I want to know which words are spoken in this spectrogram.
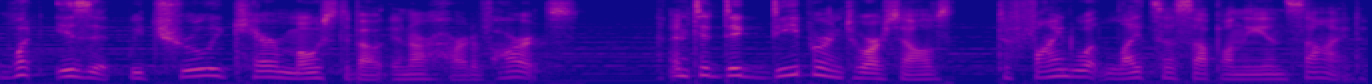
what is it we truly care most about in our heart of hearts? And to dig deeper into ourselves to find what lights us up on the inside.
